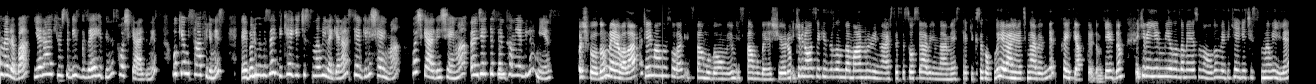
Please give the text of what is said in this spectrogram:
Herkese merhaba. Yerel Kürsü Biz Bize'ye hepiniz hoş geldiniz. Bugün misafirimiz e, bölümümüze dikey geçiş sınavıyla gelen sevgili Şeyma. Hoş geldin Şeyma. Öncelikle seni tanıyabilir miyiz? Hoş buldum, merhabalar. Şeyma Nur Solak, İstanbul doğumluyum, İstanbul'da yaşıyorum. 2018 yılında Marmara Üniversitesi Sosyal Bilimler Meslek Yüksekokulu Yerel Yönetimler Bölümüne kayıt yaptırdım, girdim. 2020 yılında mezun oldum ve dikey geçiş sınavı ile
